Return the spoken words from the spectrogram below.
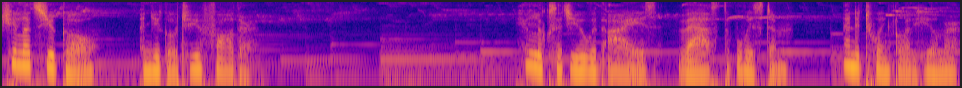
She lets you go, and you go to your father. He looks at you with eyes vast of wisdom and a twinkle of humor.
